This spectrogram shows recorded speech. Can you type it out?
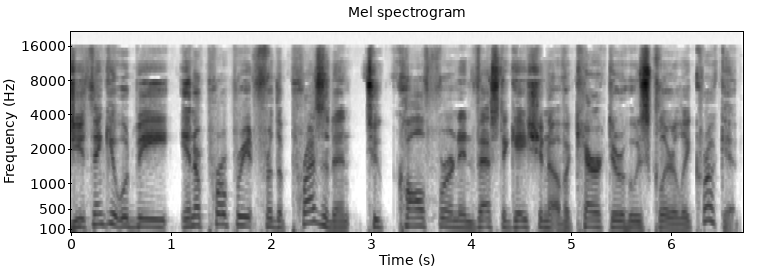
do you think it would be inappropriate for the president to call for an investigation of a character who is clearly crooked?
